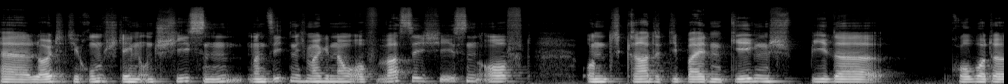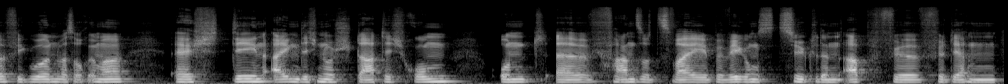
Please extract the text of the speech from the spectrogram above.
äh, Leute, die rumstehen und schießen. Man sieht nicht mal genau, auf was sie schießen oft. Und gerade die beiden Gegenspieler, Roboterfiguren, was auch immer, äh, stehen eigentlich nur statisch rum und äh, fahren so zwei Bewegungszyklen ab für, für deren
